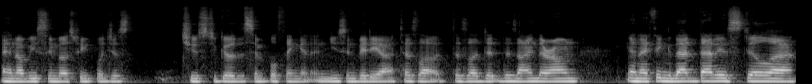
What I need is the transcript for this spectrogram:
And obviously, most people just choose to go the simple thing and, and use Nvidia. Tesla Tesla d- designed their own, and I think that that is still uh,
